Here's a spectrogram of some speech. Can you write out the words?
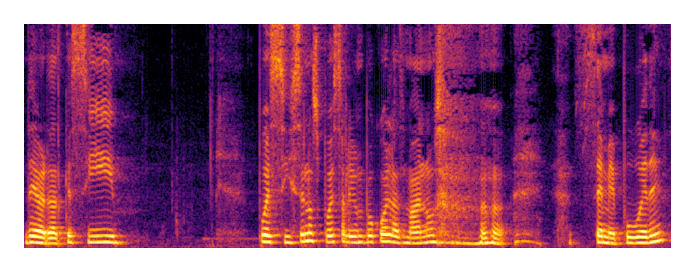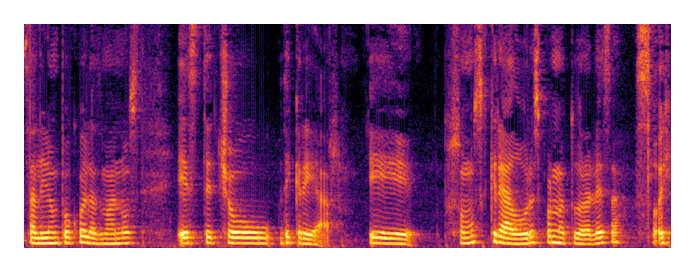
de verdad que sí, pues sí se nos puede salir un poco de las manos, se me puede salir un poco de las manos este show de crear. Eh, somos creadores por naturaleza, soy.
